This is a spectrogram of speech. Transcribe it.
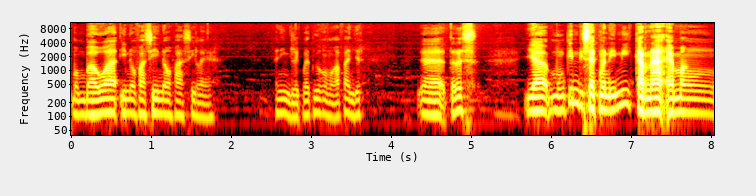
membawa inovasi-inovasi lah ya. Anjing jelek banget gue ngomong apa anjir. Ya, terus ya mungkin di segmen ini karena emang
